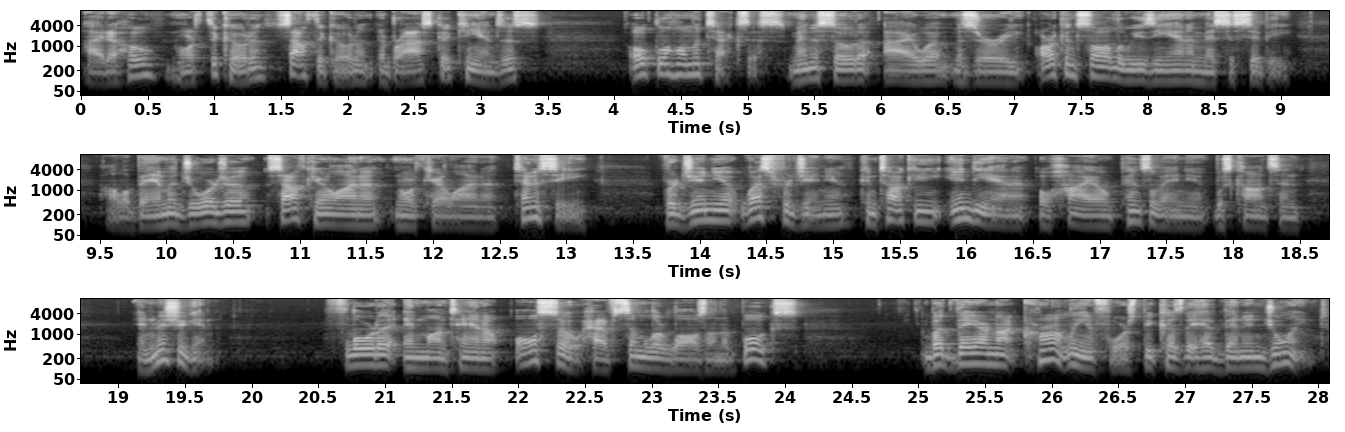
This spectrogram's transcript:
Idaho, North Dakota, South Dakota, Nebraska, Kansas, Oklahoma, Texas, Minnesota, Iowa, Missouri, Arkansas, Louisiana, Mississippi, Alabama, Georgia, South Carolina, North Carolina, Tennessee, Virginia, West Virginia, Kentucky, Indiana, Ohio, Pennsylvania, Wisconsin, and Michigan. Florida and Montana also have similar laws on the books, but they are not currently enforced because they have been enjoined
